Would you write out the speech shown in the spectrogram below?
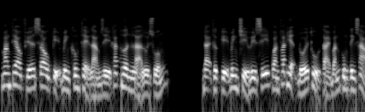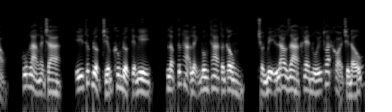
mang theo phía sau kỵ binh không thể làm gì khác hơn là lùi xuống. Đại thực kỵ binh chỉ huy sĩ quan phát hiện đối thủ tài bắn cung tinh xảo, cũng là ngạch tra, ý thức được chiếm không được tiện nghi, lập tức hạ lệnh bông tha tấn công, chuẩn bị lao ra khe núi thoát khỏi chiến đấu.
